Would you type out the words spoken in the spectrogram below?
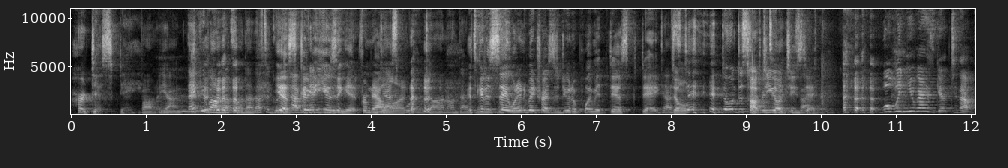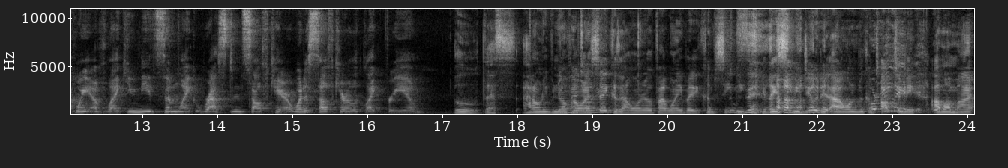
her desk day. Bobna, yeah. Mm. Thank you, Bobna, for that. That's a great. Yes, have- gonna be using it from now desk on. work done on that It's gonna say when anybody tries to do an appointment, desk day. Desk Don't. day. don't disturb Talk to you on. Tuesday. Exactly. Well, when you guys get to that point of like you need some like rest and self care, what does self care look like for you? Ooh, that's I don't even know if I want to say because I don't know if I want anybody to come see me. if they see me doing it, I don't want them to come Oh, talk to me. I'm on my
